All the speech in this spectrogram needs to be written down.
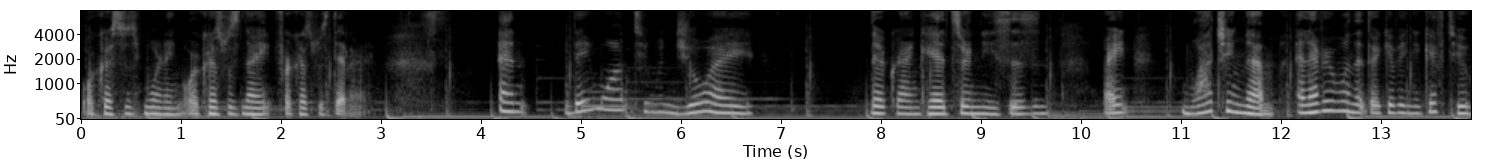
or Christmas morning or Christmas night for Christmas dinner. And they want to enjoy their grandkids or nieces and right watching them and everyone that they're giving a gift to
